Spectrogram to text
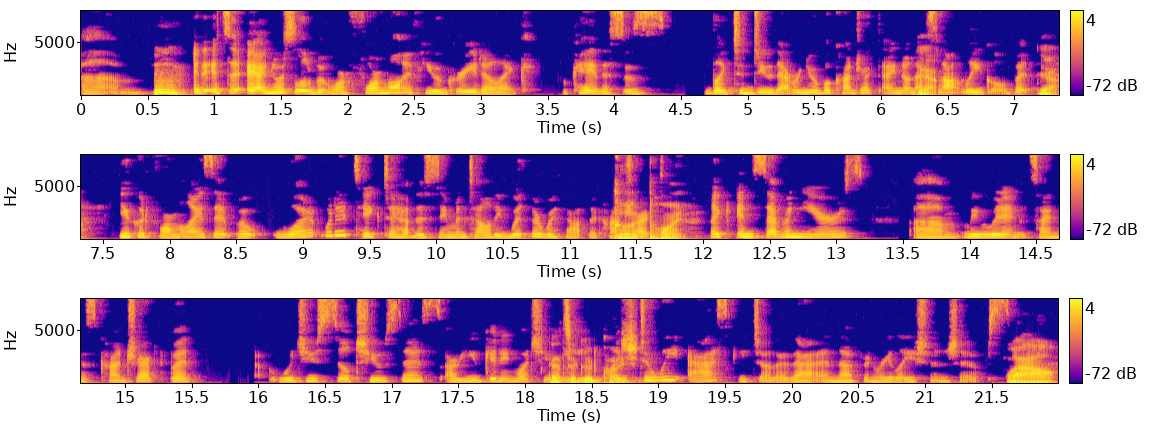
Um, Hmm. it, it's a, I know it's a little bit more formal if you agree to like, okay, this is like to do that renewable contract. I know that's Yeah. not legal, but Yeah. you could formalize it. But what would it take to have the same mentality with or without the contract Good point. like in seven years um maybe we didn't sign this contract but would you still choose this are you getting what you That's a need good Like, question. do we ask each other that enough in relationships Wow.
